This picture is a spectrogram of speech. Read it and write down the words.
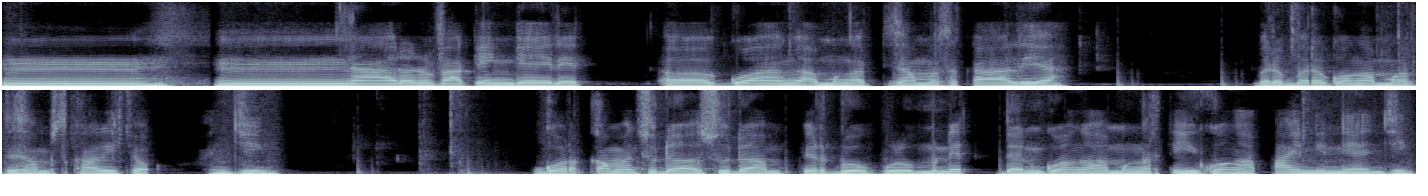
hmm, hmm, I don't fucking get it. Uh, gua nggak mengerti sama sekali ya. Bener-bener gua nggak mengerti sama sekali, cok. Anjing. Gua rekaman sudah sudah hampir 20 menit dan gua nggak mengerti. Gua ngapain ini anjing?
